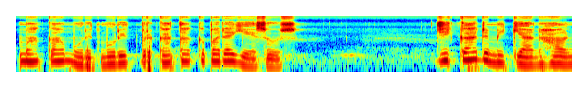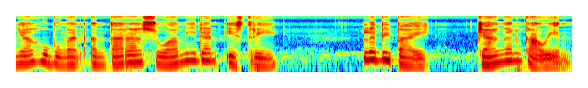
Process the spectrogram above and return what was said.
Maka murid-murid berkata kepada Yesus, "Jika demikian halnya hubungan antara suami dan istri, lebih baik jangan kawin."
